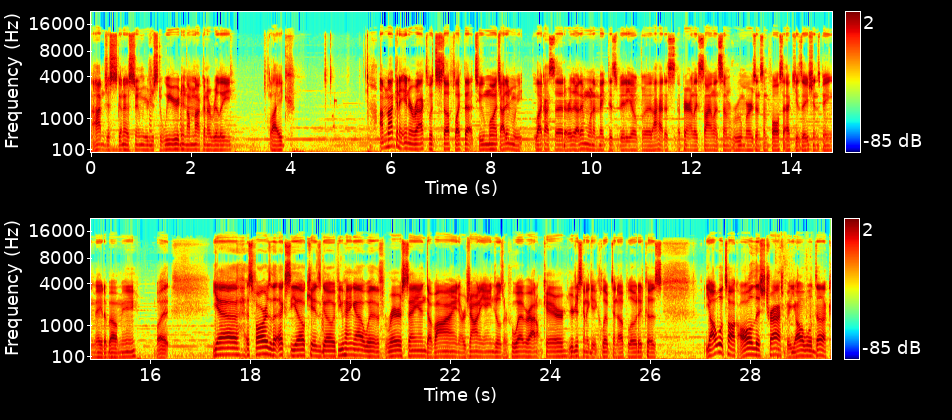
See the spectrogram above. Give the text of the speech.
I'm just gonna assume you're just weird, and I'm not gonna really like. I'm not gonna interact with stuff like that too much. I didn't, like I said earlier, I didn't want to make this video, but I had to apparently silence some rumors and some false accusations being made about me. But yeah, as far as the XCL kids go, if you hang out with Rare Saiyan, Divine, or Johnny Angels, or whoever, I don't care. You're just gonna get clipped and uploaded, because y'all will talk all this trash, but y'all will duck.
